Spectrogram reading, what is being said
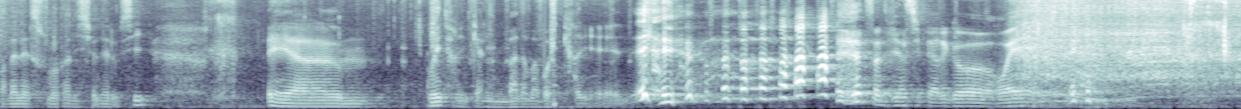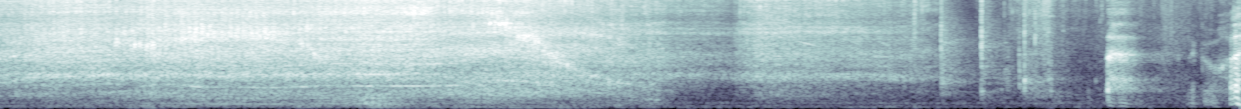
pas mal d'instruments traditionnels aussi et euh, oui, de faire une kalimba dans ma boîte crânienne. Ça devient super gore, ouais.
